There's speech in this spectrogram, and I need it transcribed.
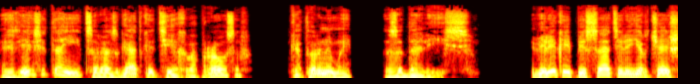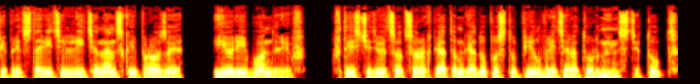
Здесь и таится разгадка тех вопросов, которыми мы задались. Великий писатель и ярчайший представитель лейтенантской прозы Юрий Бондарев в 1945 году поступил в литературный институт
